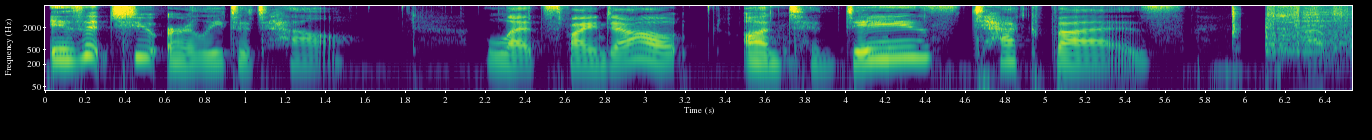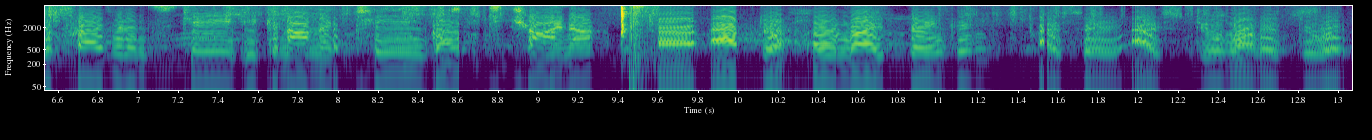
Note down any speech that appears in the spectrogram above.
Is it too early to tell? Let's find out on today's Tech Buzz. The president's key economic team goes to China. Uh, after a whole night thinking, I say I still want to do it.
